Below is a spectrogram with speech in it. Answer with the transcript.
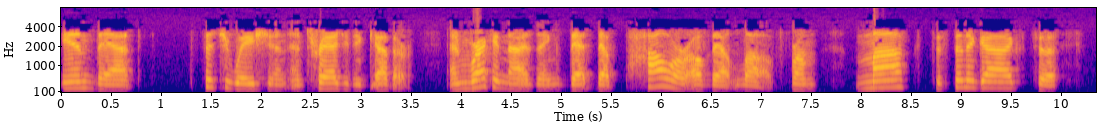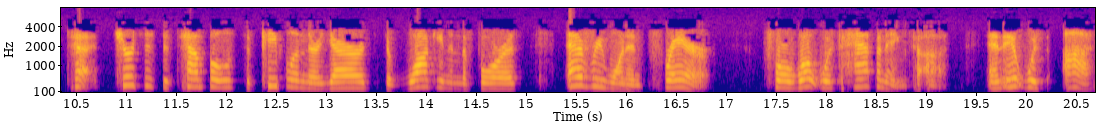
in that situation and tragedy together and recognizing that the power of that love from mosques to synagogues to te- churches to temples to people in their yards to walking in the forest everyone in prayer for what was happening to us. And it was us.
